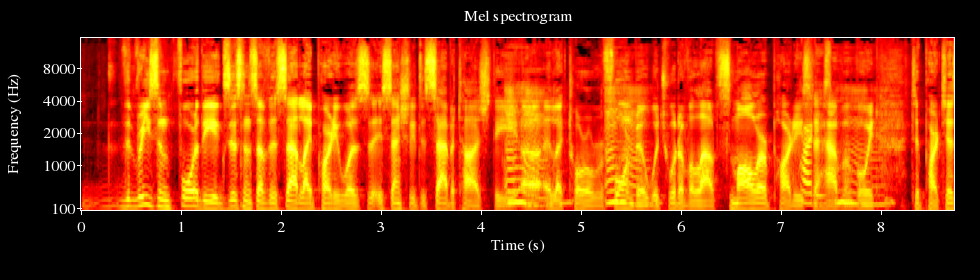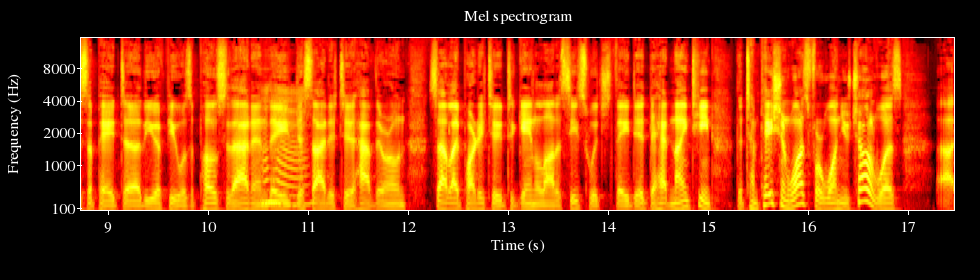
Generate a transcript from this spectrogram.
the reason for the existence of the satellite party was essentially to sabotage the uh, mm-hmm. uh, electoral reform mm-hmm. bill, which would have allowed smaller parties, parties. to have mm-hmm. a void to participate. Uh, the UFP was opposed to that, and they mm-hmm. decided to have their own satellite party to, to gain a lot of seats, which they did. They had 19. The temptation was for Won Yu-chul was uh,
